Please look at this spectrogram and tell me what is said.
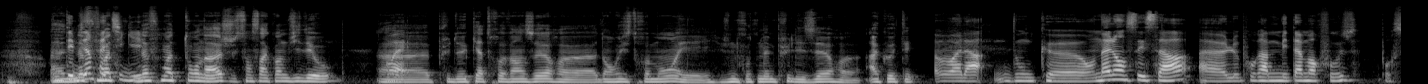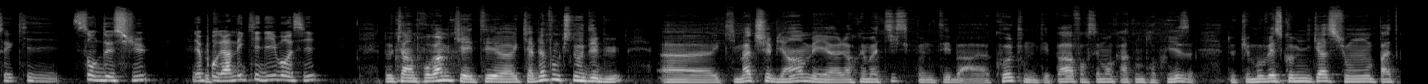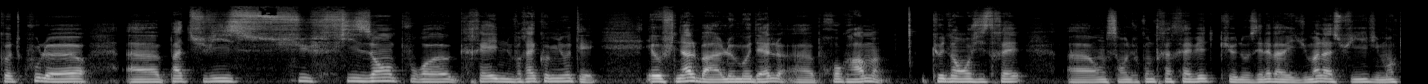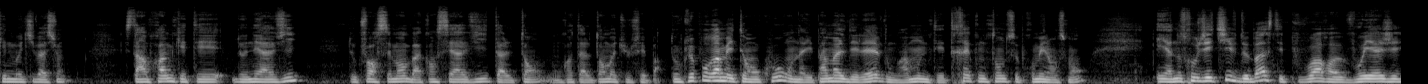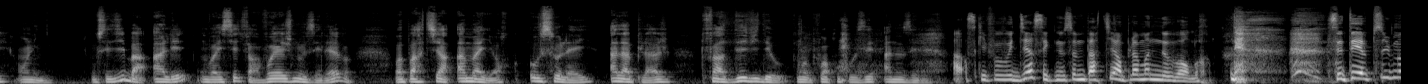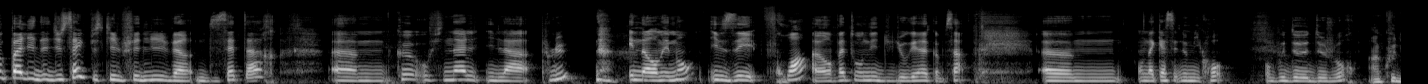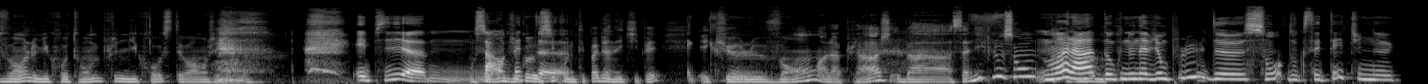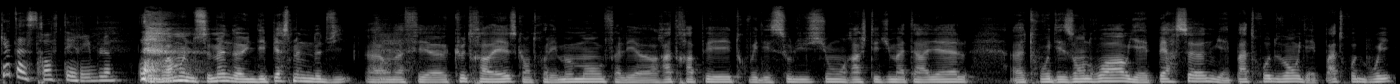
on euh, était bien fatigués. 9 mois de tournage, 150 vidéos. Euh, plus de 80 heures euh, d'enregistrement et je ne compte même plus les heures à côté. Voilà, donc on a lancé ça, le programme Métamorphose pour ceux qui sont dessus. Le programme Équilibre aussi. Donc il y a un programme qui a, été, qui a bien fonctionné au début, euh, qui matchait bien, mais euh, la problématique, c'est qu'on était bah, coach, on n'était pas forcément créateur d'entreprise. Donc, mauvaise communication, pas de code couleur, euh, pas de suivi suffisant pour créer une vraie communauté. Et au final, bah, le modèle, programme, que de l'enregistrer, on s'est rendu compte très très vite que nos élèves avaient du mal à suivre, il manquait de motivation. C'était un programme qui était donné à vie, donc forcément, bah, quand c'est à vie, tu as le temps. Donc quand tu as le temps, bah, tu le fais pas. Donc le programme était en cours, on avait pas mal d'élèves, donc vraiment on était très content de ce premier lancement. Et à notre objectif de base, c'était de pouvoir euh, voyager en ligne. On s'est dit, bah allez, on va essayer de faire voyager nos élèves. On va partir à Majorque, au soleil, à la plage, pour faire des vidéos qu'on va pouvoir proposer à nos élèves. Alors ce qu'il faut vous dire, c'est que nous sommes partis en plein mois de novembre. C'était absolument pas l'idée du sec, puisqu'il fait nuit vers 17h euh, qu'au final, il a plu énormément. Il faisait froid. Alors, on est du yoga comme ça. Euh, on a cassé nos micros au bout de deux jours. Un coup de vent, le micro tombe, plus de micro, c'était vraiment génial. Et puis. Euh, on s'est bah, rendu compte aussi euh, qu'on n'était pas bien équipé et que... le vent à la plage, et eh bah, ça nique le son. Voilà, donc nous n'avions plus de son, donc c'était une catastrophe terrible. vraiment une semaine, une des pires semaines de notre vie. Euh, on a fait que travailler parce qu'entre les moments où il fallait rattraper, trouver des solutions, racheter du matériel, trouver des endroits où il n'y avait personne, où il n'y avait pas trop de vent, où il n'y avait pas trop de bruit.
